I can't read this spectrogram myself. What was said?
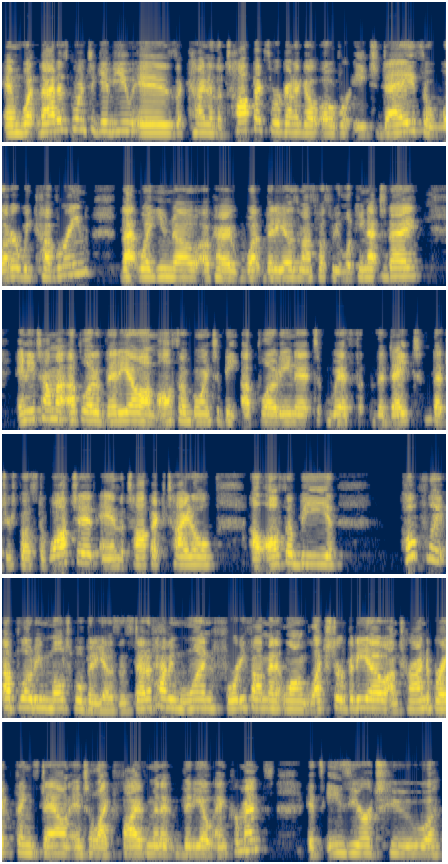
And what that is going to give you is kind of the topics we're going to go over each day. So what are we covering? That way you know, okay, what videos am I supposed to be looking at today? Anytime I upload a video, I'm also going to be uploading it with the date that you're supposed to watch it and the topic title. I'll also be hopefully uploading multiple videos. Instead of having one 45 minute long lecture video, I'm trying to break things down into like five minute video increments. It's easier to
